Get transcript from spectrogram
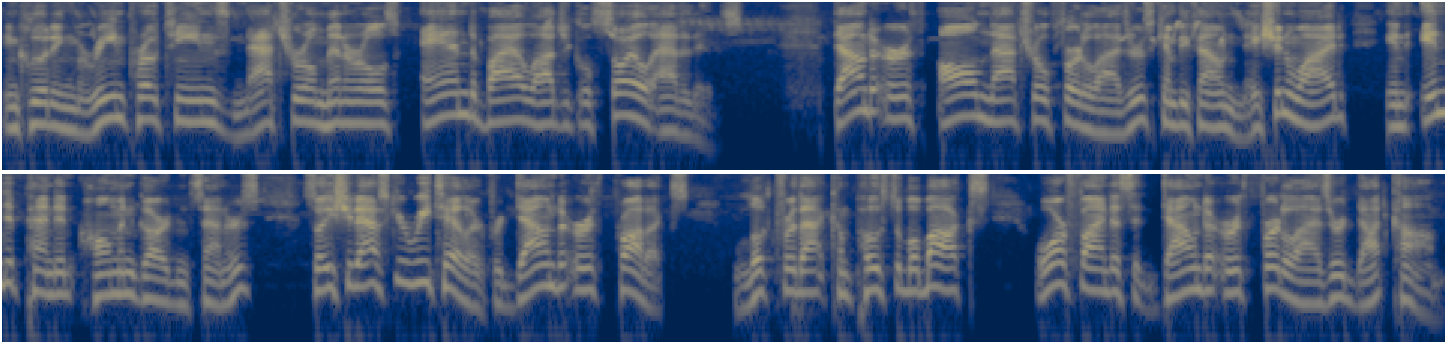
including marine proteins, natural minerals, and biological soil additives. Down to earth, all natural fertilizers can be found nationwide in independent home and garden centers. So you should ask your retailer for down to earth products. Look for that compostable box or find us at downtoearthfertilizer.com.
